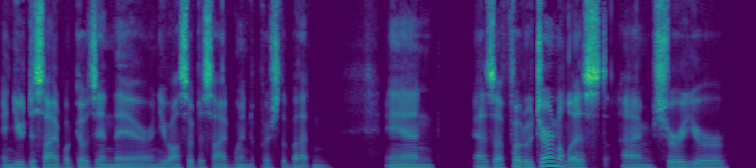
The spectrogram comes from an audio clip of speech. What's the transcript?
and you decide what goes in there, and you also decide when to push the button. And as a photojournalist, I'm sure you're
